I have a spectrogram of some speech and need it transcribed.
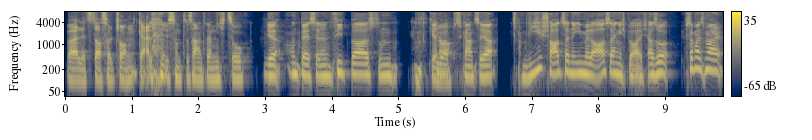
weil jetzt das halt schon geiler ist und das andere nicht so. Ja, und besseren Feedback und Genau. überhaupt das Ganze, ja. Wie schaut so eine E-Mail aus eigentlich bei euch? Also, sagen wir jetzt mal,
